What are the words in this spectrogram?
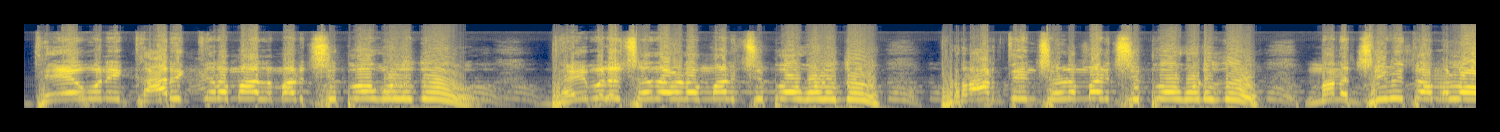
దేవుని కార్యక్రమాలు మర్చిపోకూడదు. బైబిల్ చదవడం మర్చిపోకూడదు. ప్రార్థించడం మర్చిపోకూడదు. మన జీవితంలో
